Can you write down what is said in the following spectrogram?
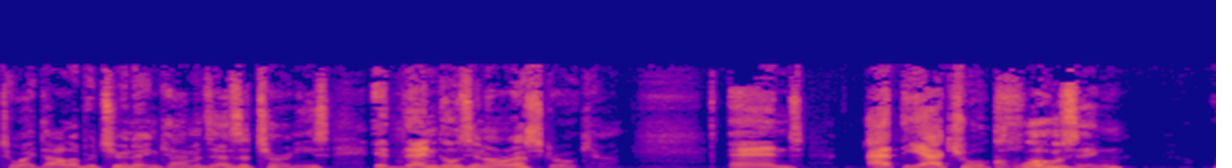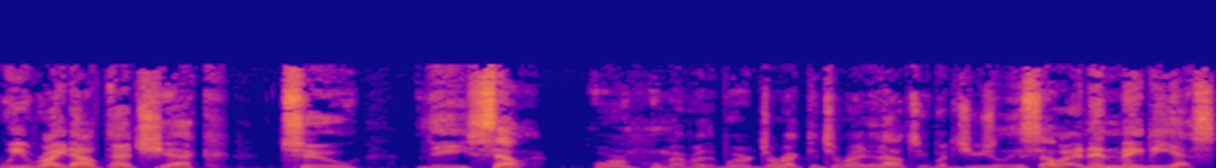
to Aidala Bertuna, and Kamins as attorneys. It then goes in our escrow account. And at the actual closing, we write out that check to the seller or whomever we're directed to write it out to, but it's usually the seller. And then maybe, yes,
